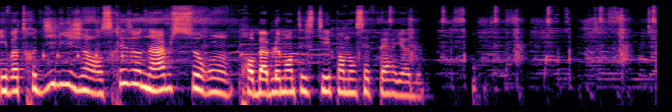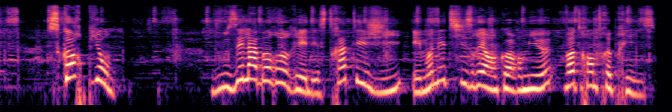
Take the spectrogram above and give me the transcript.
et votre diligence raisonnable seront probablement testées pendant cette période. Scorpion, vous élaborerez des stratégies et monétiserez encore mieux votre entreprise.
